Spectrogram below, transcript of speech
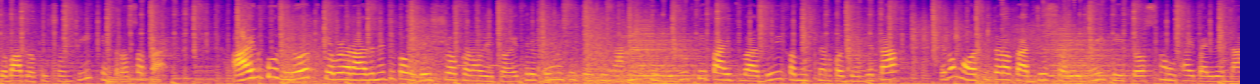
जवाब रखिश्चार केन्द्र सरकार आईन को विरोध केवल राजनीतिक उद्देश्य प्रणोदित एसी त्रुटि ना कि निजुक्ति दुई कमिशनर योग्यता एवं अतीतर कार्यशैली नहीं कई प्रश्न उठाई पारे ना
